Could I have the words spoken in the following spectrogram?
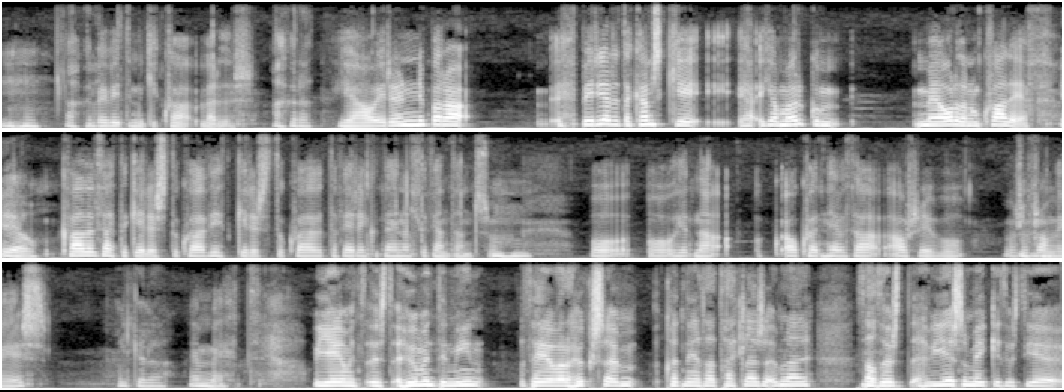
mm -hmm. Við vitum ekki hvað verður. akkurat. Já, í rauninni bara byrjar þetta kannski hjá mörgum með orðanum hvað ef. Já. Hvað ef þetta gerist og hvað ef hitt gerist og hvað ef þetta fer einhvern veginn allt í fjandans og, Mm og, og hérna á hvern hefur það áhrif og, og svo Mhm. framvegis. Algjörlega. Og ég, þú veist, hugmyndin mín þegar ég var að hugsa um hvernig ég ætla að tekla þessa umræði, þá þú veist, hef ég svo mikið, þú veist, ég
